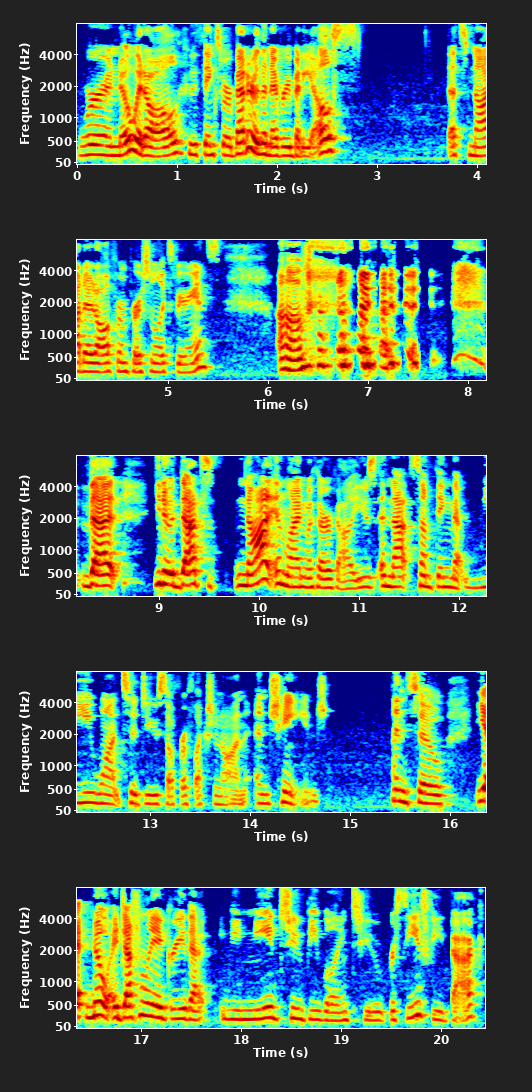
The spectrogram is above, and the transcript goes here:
we're a know-it-all who thinks we're better than everybody else that's not at all from personal experience. Um, that you know that's not in line with our values and that's something that we want to do self-reflection on and change and so yeah no i definitely agree that we need to be willing to receive feedback.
